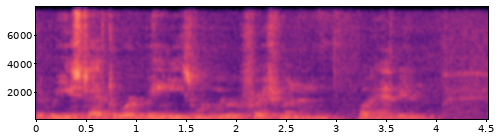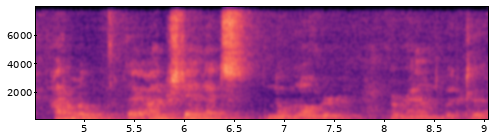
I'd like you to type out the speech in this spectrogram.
that we used to have to wear beanies when we were freshmen and what have you. And I don't know, I understand that's no longer around, but, uh,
